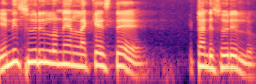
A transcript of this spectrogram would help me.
ఎన్ని సూర్యులు ఉన్నాయని లెక్కేస్తే ఇట్లాంటి సూర్యులు.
